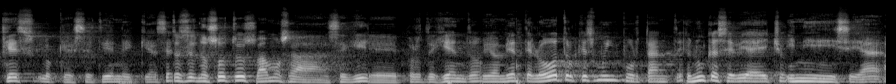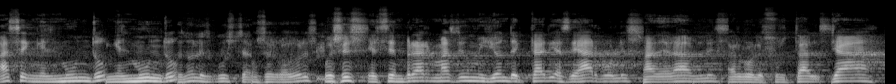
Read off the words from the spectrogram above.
¿qué es lo que se tiene que hacer? Entonces nosotros vamos a seguir eh, protegiendo el medio ambiente. Lo otro que es muy importante, que nunca se había hecho y ni se hace en el mundo, en el mundo, que no les gusta conservadores, pues es el sembrar más de un millón de hectáreas de árboles maderables, árboles frutales. Ya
